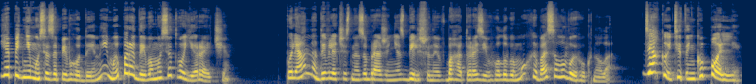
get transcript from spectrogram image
Я піднімуся за півгодини, і ми передивимося твої речі. Поліанна, дивлячись на зображення збільшеної в багато разів голови мухи, весело вигукнула Дякую, тітонько Поллі.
